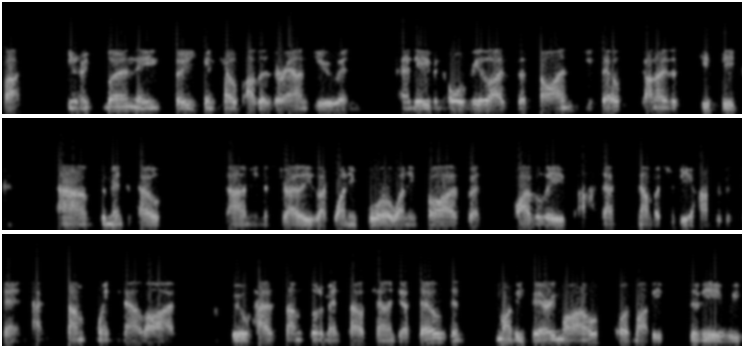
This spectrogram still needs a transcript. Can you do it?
but you know, learn these so you can help others around you and and even or realize the signs yourself. I know the statistics um, for mental health um, in Australia is like one in four or one in five, but I believe uh, that number should be 100%. At some point in our lives, we will have some sort of mental health challenge ourselves, and it might be very mild or it might be severe. We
